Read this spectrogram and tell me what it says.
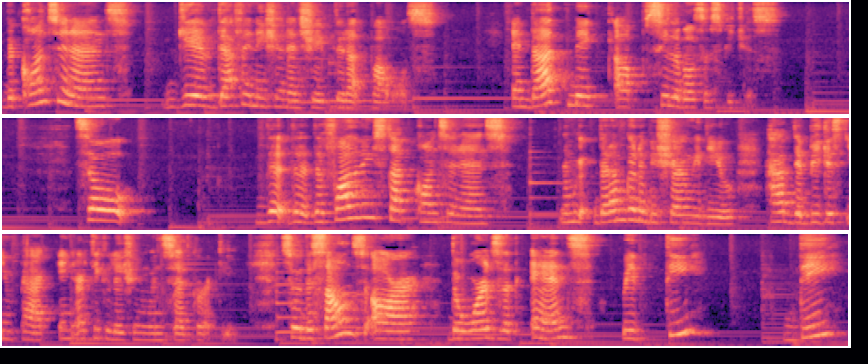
the consonants give definition and shape to that vowels. And that make up syllables of speeches. So the, the, the following stop consonants that I'm going to be sharing with you have the biggest impact in articulation when said correctly. So the sounds are the words that ends with T, D,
